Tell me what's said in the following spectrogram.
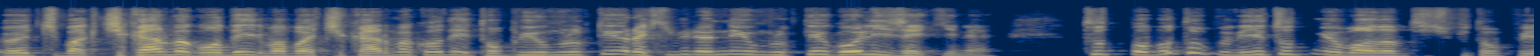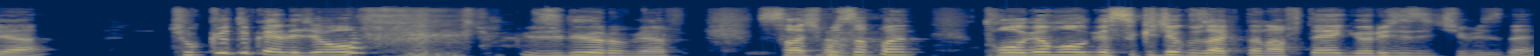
Öç, bak çıkarmak o değil baba. Çıkarmak o değil. Topu yumrukluyor. Rakibin önüne yumrukluyor. Gol yiyecek yine. Tut baba topu. Niye tutmuyor bu adam hiçbir topu ya? Çok kötü kaleci. Of. çok üzülüyorum ya. Saçma sapan Tolga Molga sıkacak uzaktan haftaya. Göreceğiz içimizde.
